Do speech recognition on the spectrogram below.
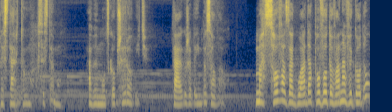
restartu systemu, aby móc go przerobić. Tak, żeby im pasował. Masowa zagłada powodowana wygodą?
